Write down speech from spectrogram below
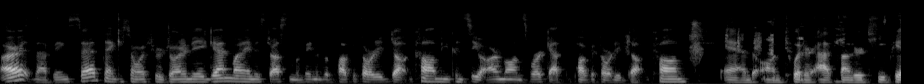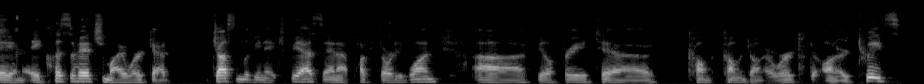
All right, that being said, thank you so much for joining me again. My name is Justin Levine of thepuckauthority.com. You can see Armand's work at thepuckauthority.com and on Twitter at ThunderTPA and A Klisivitch, my work at Justin Levine HBS and at Puck Authority One. Uh, feel free to uh, com- comment on our work on our tweets.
